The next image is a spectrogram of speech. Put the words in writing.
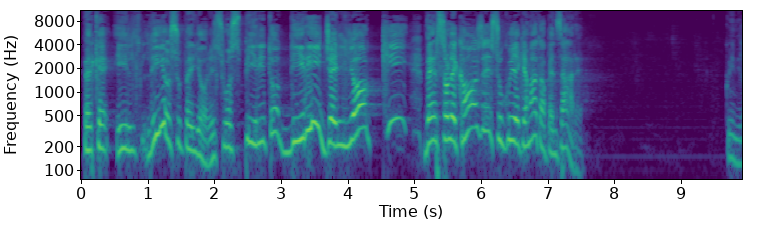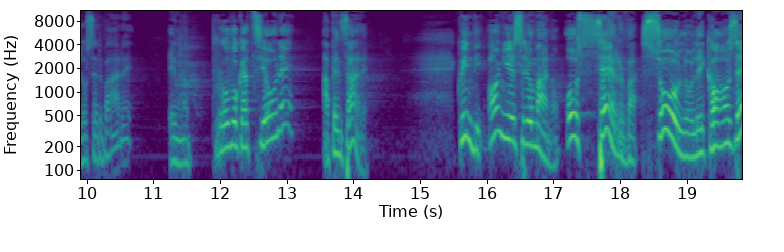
perché il, l'io superiore, il suo spirito, dirige gli occhi verso le cose su cui è chiamato a pensare. Quindi l'osservare è una provocazione a pensare. Quindi ogni essere umano osserva solo le cose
